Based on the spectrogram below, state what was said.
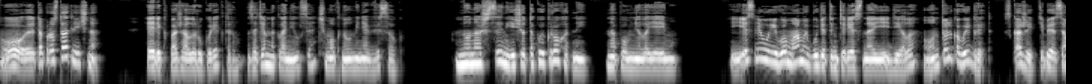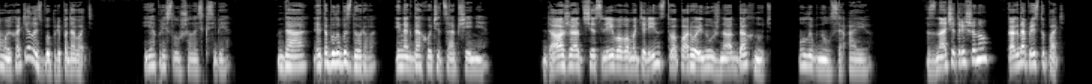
«О, это просто отлично!» Эрик пожал руку ректору, затем наклонился, чмокнул меня в висок. «Но наш сын еще такой крохотный», — напомнила я ему. «Если у его мамы будет интересное ей дело, он только выиграет. Скажи, тебе самой хотелось бы преподавать?» Я прислушалась к себе. «Да, это было бы здорово. Иногда хочется общения». «Даже от счастливого материнства порой нужно отдохнуть», — улыбнулся Айо. «Значит, решено? Когда приступать?»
